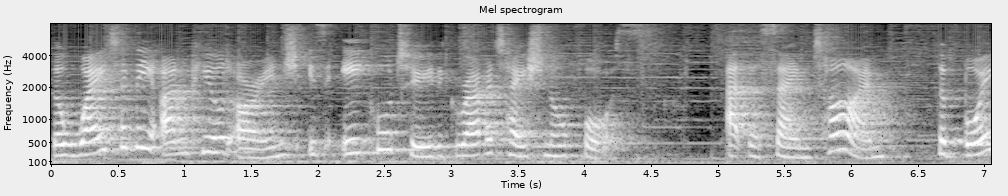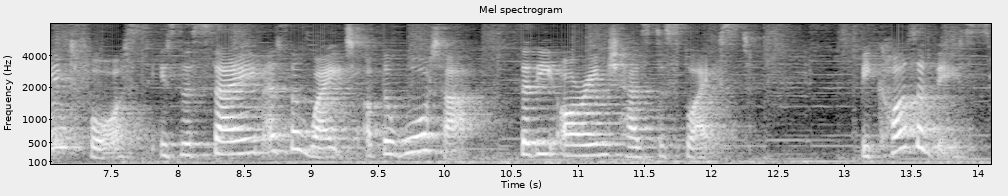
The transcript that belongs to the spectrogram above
The weight of the unpeeled orange is equal to the gravitational force. At the same time, the buoyant force is the same as the weight of the water that the orange has displaced. Because of this,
